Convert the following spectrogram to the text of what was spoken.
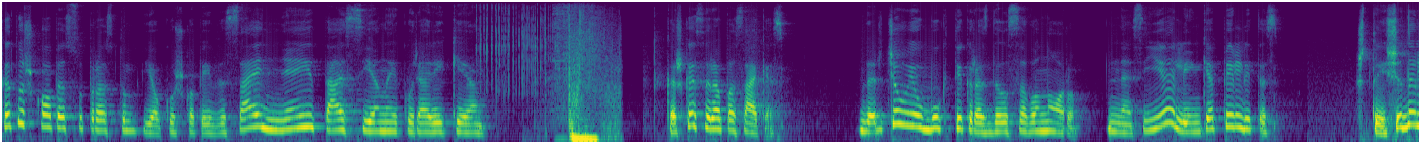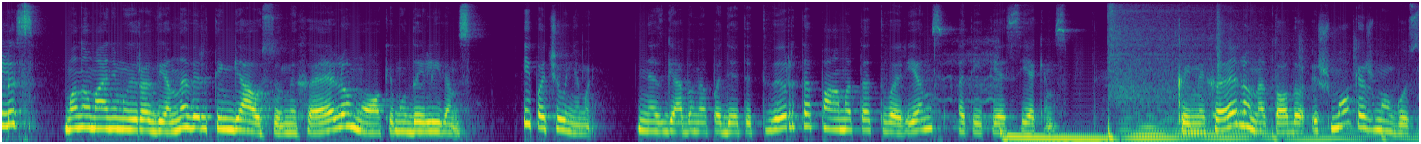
kad užkopęs suprastum, jog užkopiai visai ne į tą sieną, į kurią reikėjo. Kažkas yra pasakęs, Verčiau jau būk tikras dėl savo norų, nes jie linkia pildytis. Štai ši dalis, mano manimu, yra viena vertingiausių Michaelio mokymų dalyviams, ypač jaunimui, nes gebame padėti tvirtą pamatą tvariems ateities siekiams. Kai Michaelio metodo išmokė žmogus,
